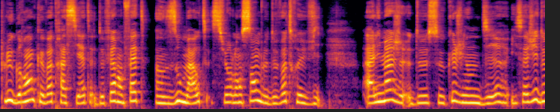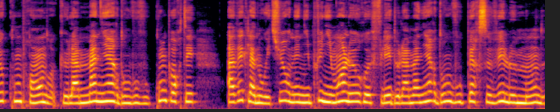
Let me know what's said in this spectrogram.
plus grand que votre assiette, de faire en fait un zoom out sur l'ensemble de votre vie. À l'image de ce que je viens de dire, il s'agit de comprendre que la manière dont vous vous comportez avec la nourriture n'est ni plus ni moins le reflet de la manière dont vous percevez le monde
